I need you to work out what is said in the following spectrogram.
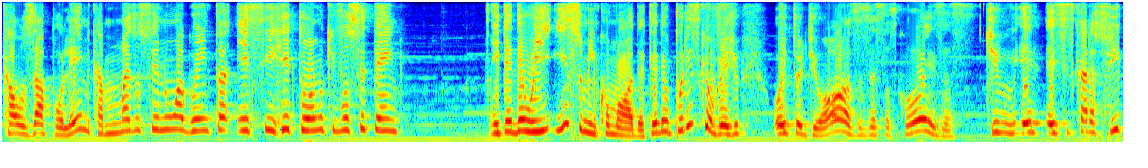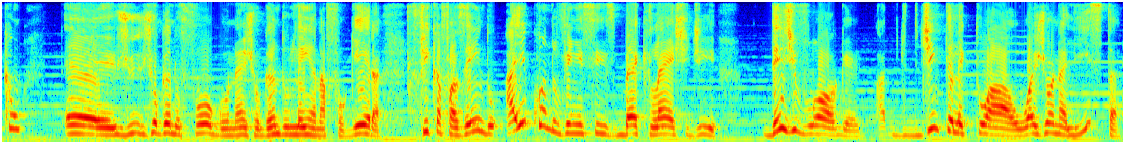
causar polêmica, mas você não aguenta esse retorno que você tem. Entendeu? E isso me incomoda, entendeu? Por isso que eu vejo oito odiosos, essas coisas. Tipo, ele- esses caras ficam é, jo- jogando fogo, né? Jogando lenha na fogueira, fica fazendo. Aí quando vem esses backlash de. Desde vlogger, de, intelectual a jornalista?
